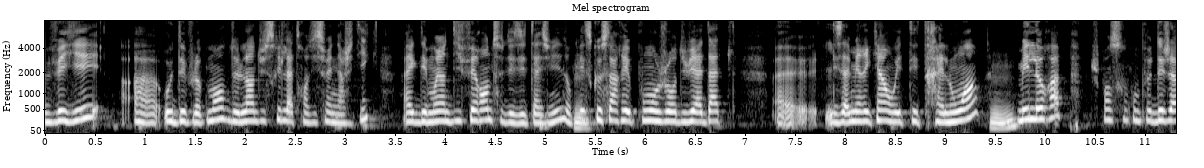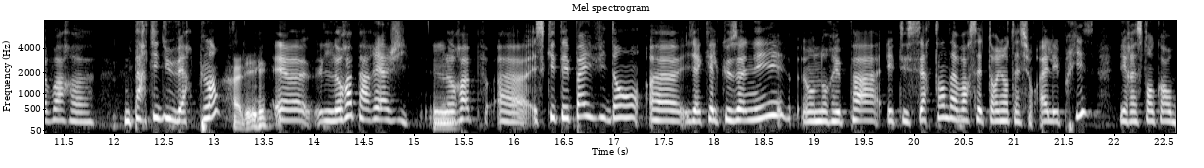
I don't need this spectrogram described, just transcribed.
veiller euh, au développement de l'industrie de la transition énergétique avec des moyens différents de ceux des États-Unis. Donc, mm. est-ce que ça répond aujourd'hui à date? Euh, Les Américains ont été très loin, mm. mais l'Europe, je pense qu'on peut déjà voir euh, une partie du verre plein. L'Europe a réagi. Mm. L'Europe, ce qui n'était pas évident il y a quelques années, on n'aurait pas été certain d'avoir cette orientation. Elle est prise. Il reste encore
